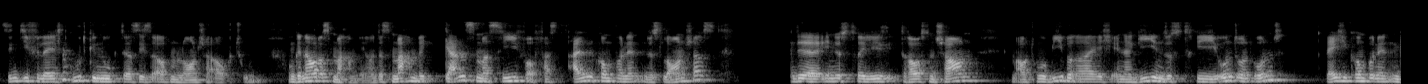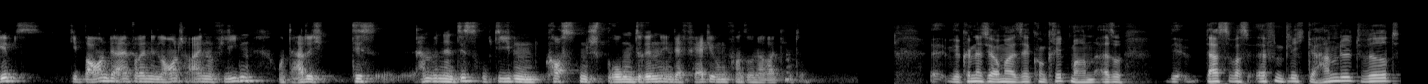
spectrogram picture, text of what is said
sind die vielleicht gut genug, dass sie es auf dem Launcher auch tun. Und genau das machen wir. Und das machen wir ganz massiv auf fast allen Komponenten des Launchers. In der Industrie draußen schauen, im Automobilbereich, Energieindustrie und, und, und. Welche Komponenten gibt es? Die bauen wir einfach in den Launcher ein und fliegen und dadurch haben wir einen disruptiven Kostensprung drin in der Fertigung von so einer Rakete. Äh, wir können das ja auch mal sehr konkret machen. Also das, was öffentlich gehandelt wird,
